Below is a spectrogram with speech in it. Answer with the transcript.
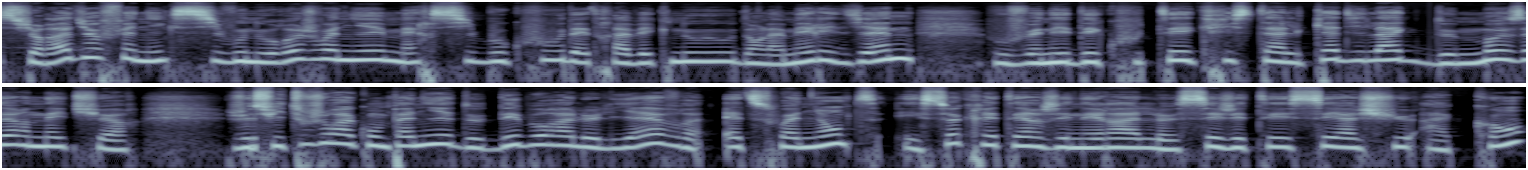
Sur Radio Phoenix. Si vous nous rejoignez, merci beaucoup d'être avec nous dans la Méridienne. Vous venez d'écouter Crystal Cadillac de Mother Nature. Je suis toujours accompagnée de Déborah Lelièvre, aide-soignante et secrétaire générale CGT-CHU à Caen.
